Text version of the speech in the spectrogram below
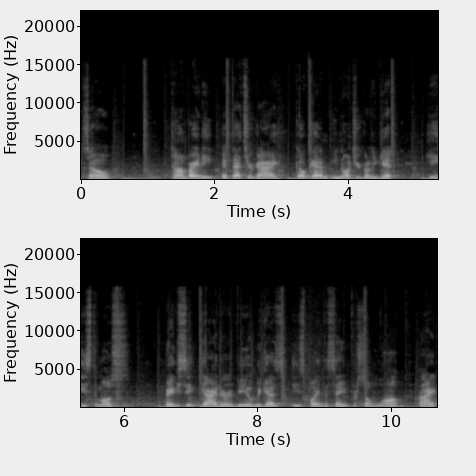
So, Tom Brady, if that's your guy, go get him. You know what you're going to get. He's the most basic guy to review because he's played the same for so long, right?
